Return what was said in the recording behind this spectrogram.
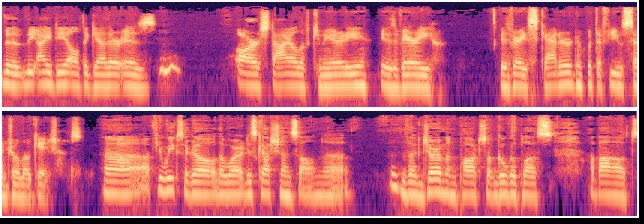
the the idea altogether is our style of community is very is very scattered with a few central locations. Uh, a few weeks ago, there were discussions on uh, the German parts of Google Plus about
